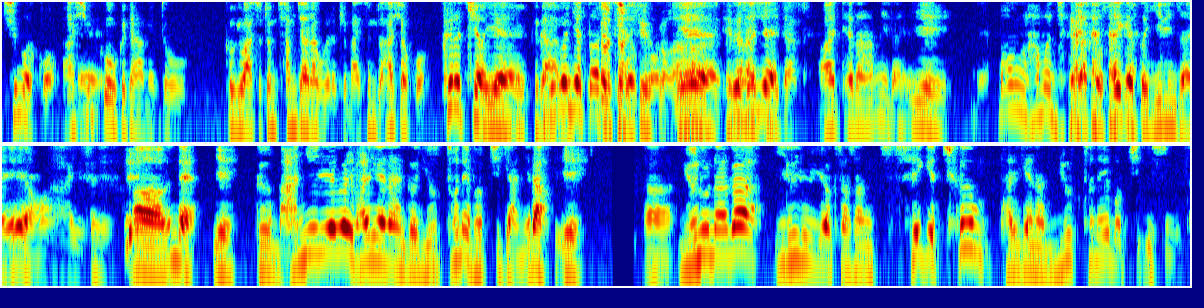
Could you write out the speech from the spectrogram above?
심었고. 아, 예. 심고, 그 다음에 또, 거기 와서 좀 잠자라고 이렇게 말씀도 하셨고. 그렇죠, 예. 그다음에 그리고 이제 또 떨어뜨렸고. 아, 예. 이제, 대단하십니다. 아, 대단합니다. 예. 뻥 하면 제가 또 세계 또 1인자예요. 아, 예, 선생님. 아, 근데 예, 그 만유력을 발견한 그 뉴턴의 법칙이 아니라, 예. 아, 윤은아가 인류 역사상 세계 처음 발견한 뉴턴의 법칙이 있습니다.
